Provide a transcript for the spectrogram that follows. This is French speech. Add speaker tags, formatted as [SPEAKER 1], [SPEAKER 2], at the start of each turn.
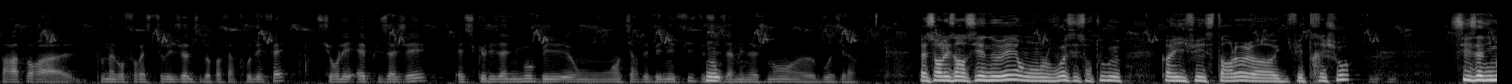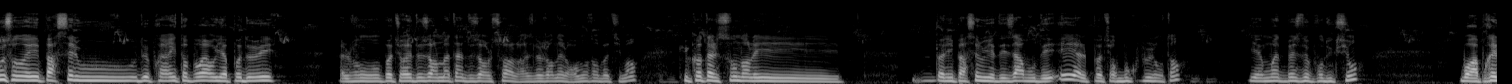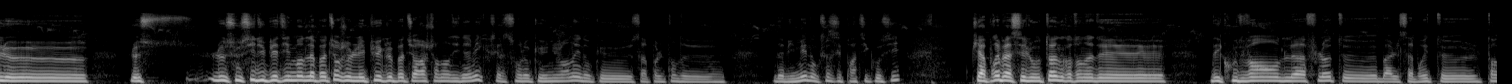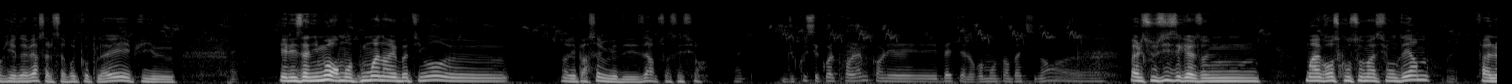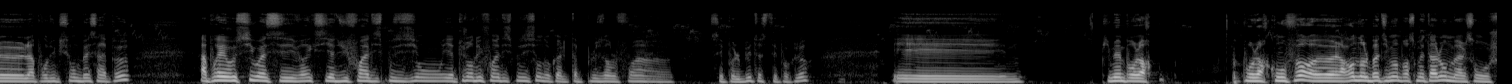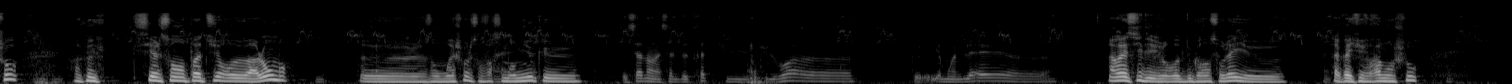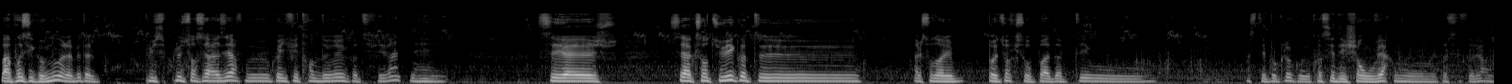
[SPEAKER 1] par rapport à ton agroforesterie jeune, ça ne doit pas faire trop d'effet. Sur les haies plus âgées, est-ce que les animaux en tirent des bénéfices de
[SPEAKER 2] Mm.
[SPEAKER 1] ces aménagements euh, boisés-là?
[SPEAKER 2] Ben, sur les anciennes haies, on le voit, c'est surtout que quand il fait ce temps-là, là, il fait très chaud. Si les animaux sont dans les parcelles ou de prairies temporaires où il n'y a pas de haies, elles vont pâturer 2 heures le matin, 2 heures le soir, le reste de la journée, elles remontent en bâtiment. Que quand elles sont dans les, dans les parcelles où il y a des arbres ou des haies, elles pâturent beaucoup plus longtemps. Il y a moins de baisse de production. Bon, après, le, le, le souci du piétinement de la pâture, je ne l'ai plus avec le pâturage tournant dynamique, parce qu'elles sont là qu'une journée, donc euh, ça n'a pas le temps d'abîmer, donc ça c'est pratique aussi. Puis après, bah, c'est l'automne, quand on a des, des coups de vent, de la flotte, euh, bah, elle s'abrite, euh, le temps qu'il y a une averse, elle s'abrite contre la haie. Et, puis, et les animaux remontent moins dans les bâtiments, dans les parcelles où il y a des arbres, ça c'est sûr.
[SPEAKER 1] Du coup, c'est quoi le problème quand les bêtes elles remontent en bâtiment
[SPEAKER 2] Bah, le souci, c'est qu'elles ont une moins grosse consommation d'herbe. Enfin, le- la production baisse un peu. Après aussi, ouais, c'est vrai que s'il y a du foin à disposition, il y a toujours du foin à disposition, donc elles tapent plus dans le foin. euh, c'est pas le but à cette époque-là. Et puis même pour leur, pour leur confort, euh, elles rentrent dans le bâtiment pour se mettre à l'ombre, mais elles sont au chaud. Alors que si elles sont en pâture euh, à l'ombre, euh, elles sont moins chaudes, elles sont forcément mieux que.
[SPEAKER 1] Et ça, dans la salle de traite, tu, tu le vois Qu'il y a moins de lait
[SPEAKER 2] Ah ouais, si, des jours de grand soleil, quand il fait vraiment chaud. Bah après, c'est comme nous, la bête, elle puise plus sur ses réserves quand il fait 30 degrés, quand il fait 20, mais c'est euh, c'est accentué quand euh, elles sont dans les pâtures qui sont pas adaptées à cette époque-là, quand c'est des champs ouverts, comme on est passé tout à l'heure.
